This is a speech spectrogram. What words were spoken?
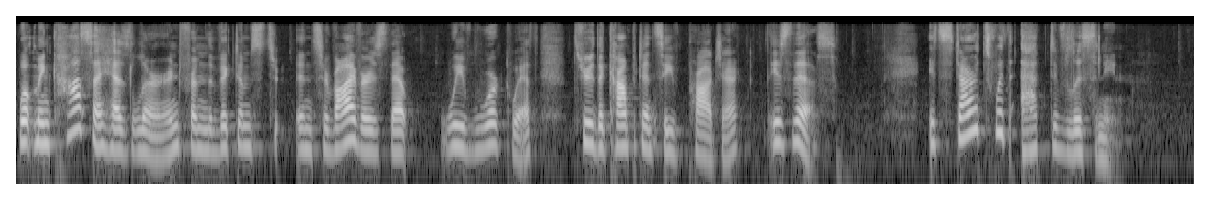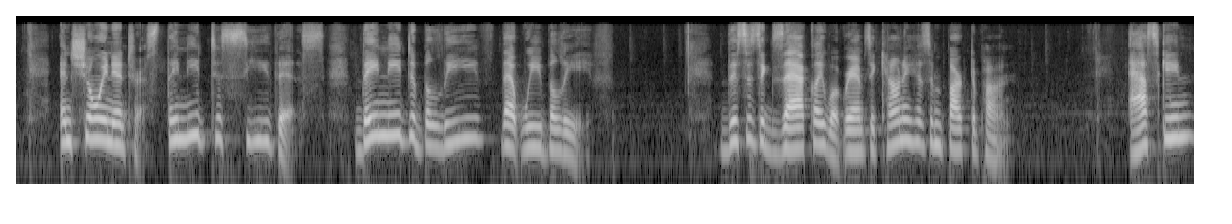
What MNCASA has learned from the victims and survivors that we've worked with through the Competency Project is this. It starts with active listening and showing interest. They need to see this. They need to believe that we believe. This is exactly what Ramsey County has embarked upon. Asking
